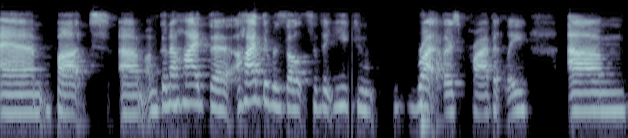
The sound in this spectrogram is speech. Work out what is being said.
um, but um, I'm going to hide the hide the results so that you can write those privately. Um,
